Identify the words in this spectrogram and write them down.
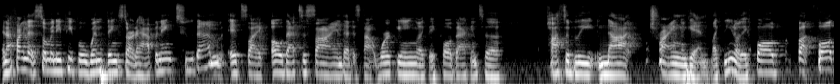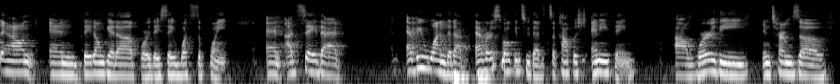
And I find that so many people when things start happening to them, it's like, "Oh, that's a sign that it's not working." Like they fall back into possibly not trying again. Like you know, they fall fa- fall down and they don't get up or they say, "What's the point?" And I'd say that everyone that I've ever spoken to that it's accomplished anything um, worthy in terms of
